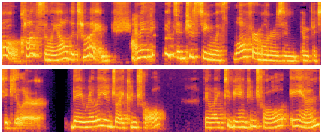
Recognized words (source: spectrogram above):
Oh, constantly, all the time. And I think what's interesting with law firm owners in, in particular, they really enjoy control. They like to be in control and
